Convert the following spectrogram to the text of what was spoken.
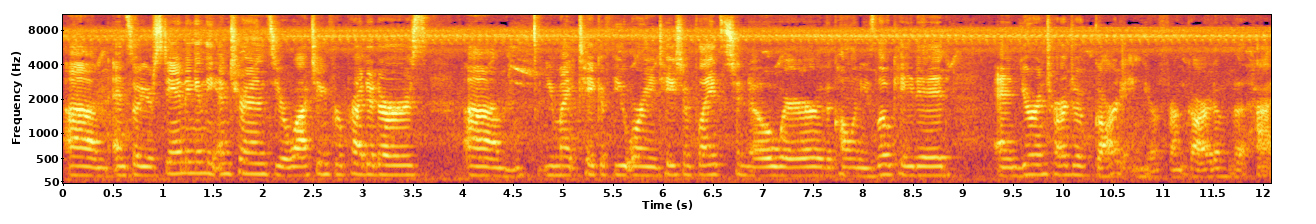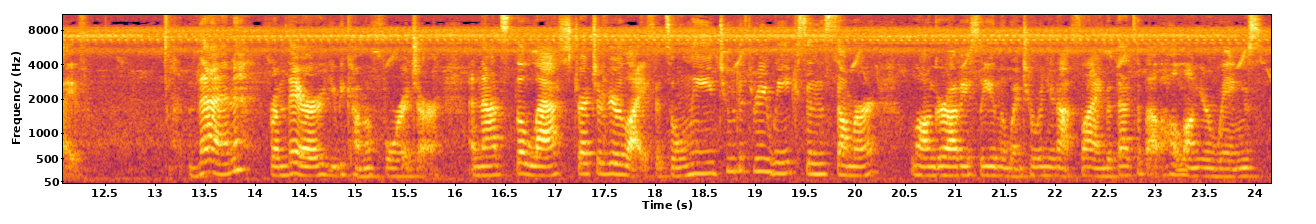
Um, and so you're standing in the entrance, you're watching for predators, um, you might take a few orientation flights to know where the colony is located, and you're in charge of guarding your front guard of the hive. Then, from there, you become a forager, and that's the last stretch of your life. It's only two to three weeks in the summer, longer obviously in the winter when you're not flying, but that's about how long your wings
